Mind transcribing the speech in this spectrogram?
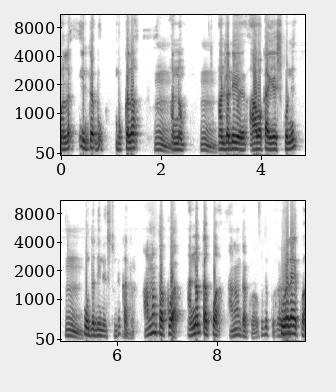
మళ్ళా ఇంత బుక్కల ఉమ్. అన్నం. ఉమ్. అందులోనే ఆవకాయ వేసుకొని. ముద్ద తినేస్తుండే కథ. అన్నం తక్కువ? అన్నం తక్కువ. అన్నం తక్కువ. కూరగాయ ఎక్కువ.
